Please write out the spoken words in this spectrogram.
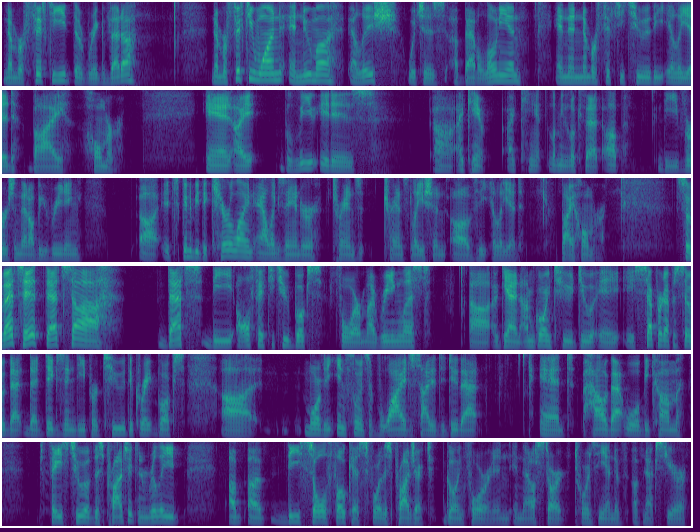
Number 50, the Rig Veda. Number 51, Enuma Elish, which is a Babylonian. And then number 52, the Iliad by Homer and I believe it is. Uh, I can't. I can't. Let me look that up. The version that I'll be reading. Uh, it's going to be the Caroline Alexander trans translation of the Iliad by Homer. So that's it. That's uh, that's the all 52 books for my reading list. Uh, again, I'm going to do a, a separate episode that that digs in deeper to the great books, uh, more of the influence of why I decided to do that and how that will become phase two of this project and really a, a, the sole focus for this project going forward. And, and that'll start towards the end of, of next year.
